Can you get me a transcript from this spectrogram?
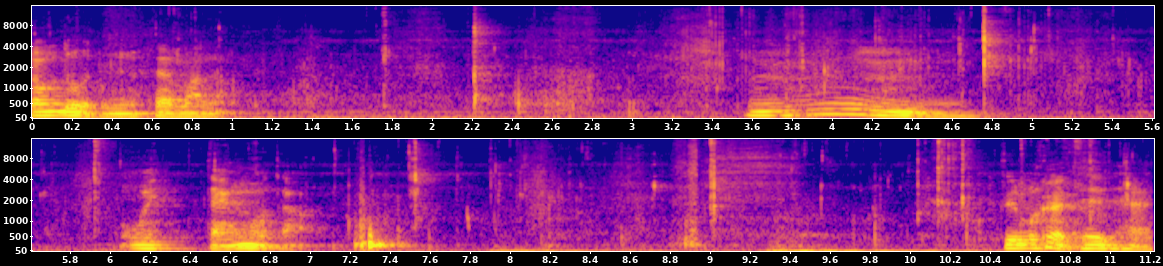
ต้องดูดเนื้อแซลมอนอะ อืมโอ้ย แตงหมดอะซื้อมะเขือเทศแทน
